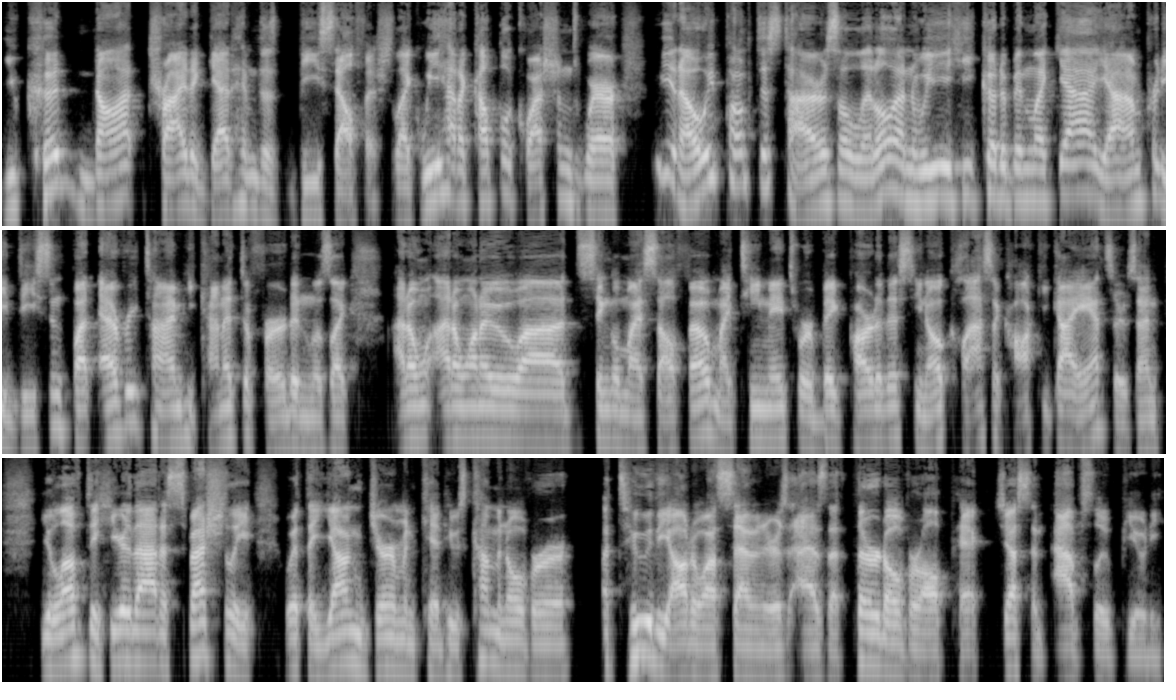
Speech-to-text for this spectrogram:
you could not try to get him to be selfish. Like we had a couple questions where, you know, we pumped his tires a little and we he could have been like, yeah, yeah, I'm pretty decent. But every time he kind of deferred and was like, I don't I don't want to uh, single myself out. My teammates were a big part of this, you know, classic hockey guy answers. And you love to hear that, especially with a young German kid who's coming over uh, to the Ottawa Senators as the third overall pick. Just an absolute beauty.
